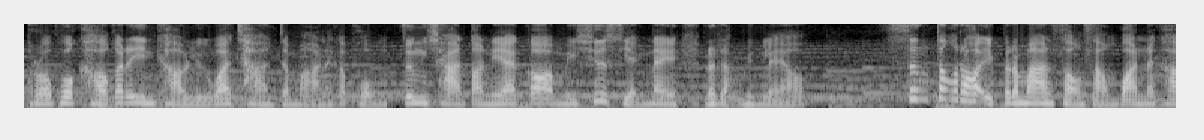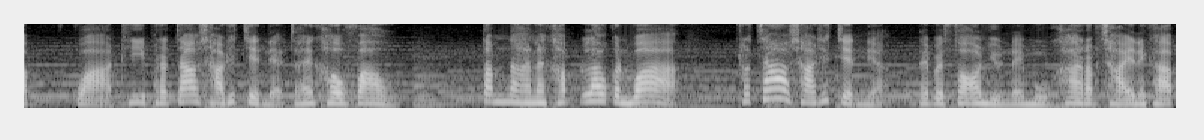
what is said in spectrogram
เพราะว่าพวกเขาก็ได้ยินข่าวหรือว่าชาญจะมานะครับผม ซึ่งชาญตอนนี้ก็มีชื่อเสียงในระดับหนึ่งแล้ว ซึ่งต้องรออีกประมาณ 2-3 วันนะครับ กว่าที่พระเจ้าชาวที่7เนี่ยจะให้เข้าเฝ้าตำนานนะครับเล่ากันว่าพระเจ้าชาวที่7เนี่ยได้ไปซ่อนอยู่ในหมู่ข้ารับใช้นะครับ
